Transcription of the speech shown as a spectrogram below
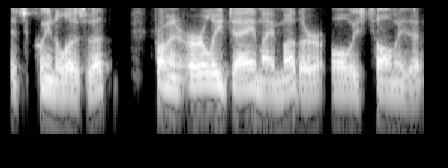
it's Queen Elizabeth. From an early day, my mother always told me that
